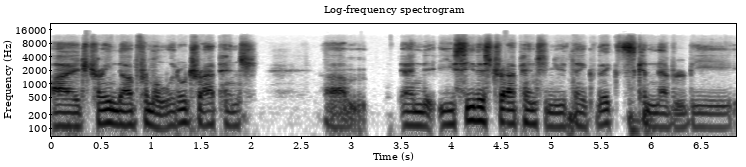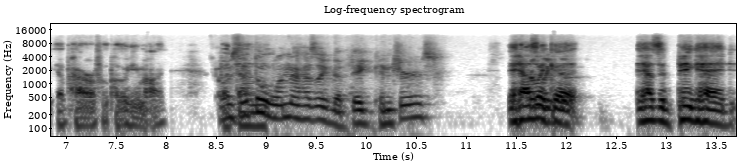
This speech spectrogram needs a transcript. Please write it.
I trained up from a little Trapinch. Um, and you see this trap Trapinch and you think this can never be a powerful Pokemon. Oh, but is that the one that has like the big pinchers? It has Or, like, a the- it has a big head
